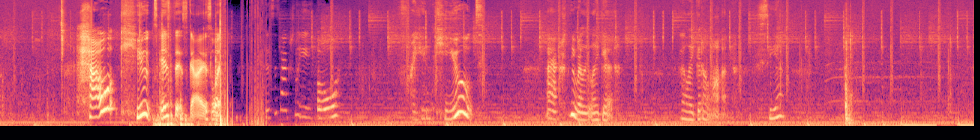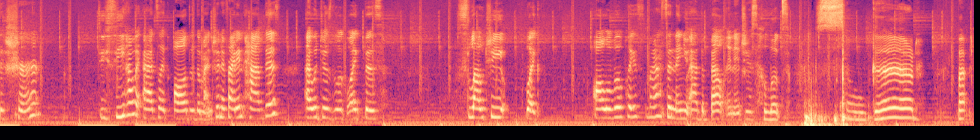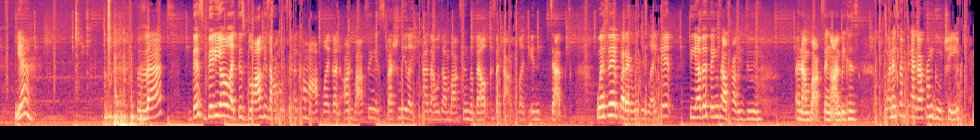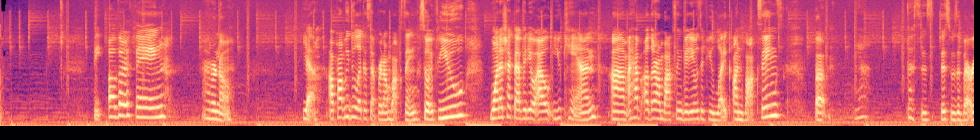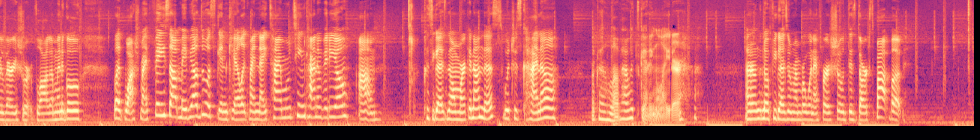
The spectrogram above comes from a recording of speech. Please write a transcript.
How cute is this, guys? Like, this is actually so freaking cute. I actually really like it. I like it a lot. See it? The shirt do you see how it adds like all the dimension? If i didn't have this i would just look like this slouchy like all over the place mask and then you add the belt and it just looks so good. But yeah. That this video like this vlog is almost gonna come off like an unboxing especially like as i was unboxing the belt because i got like in depth with it but i really like it. The other things i'll probably do an unboxing on because one is something i got from gucci. The other thing i don't know. Yeah i'll probably do like a separate unboxing. So if you want to check that video out you can. Um, i have other unboxing videos if you like unboxings but yeah. This is this was a very very short vlog. I'm gonna go like wash my face up. Maybe i'll do a skincare like my nighttime routine kind of video. Um because you guys know i'm working on this which is kind of look i love how it's getting lighter. I don't know if you guys remember when i first showed this dark spot but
